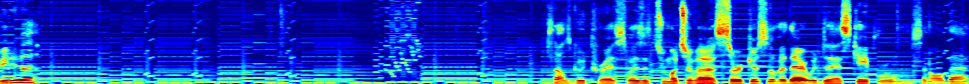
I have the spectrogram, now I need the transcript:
We do that? Sounds good, Chris. Was it too much of a circus over there with the escape rooms and all that?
